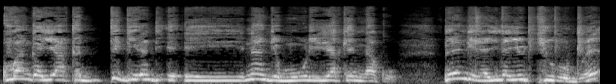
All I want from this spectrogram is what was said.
Kubanga yakategeera nti eh, eh, nange muwulirirako ennaku. Penge yayina youtube eh?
